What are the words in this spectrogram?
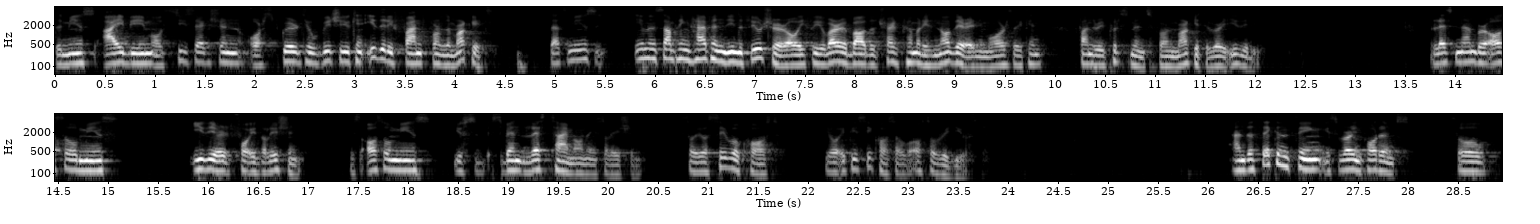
That means I-beam or C-section or square tube, which you can easily find from the market. That means even something happened in the future, or if you worry about the track company is not there anymore, so you can find replacements from the market very easily. Less number also means easier for installation. This also means you spend less time on installation. So your civil cost, your EPC costs are also reduced. And the second thing is very important. So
